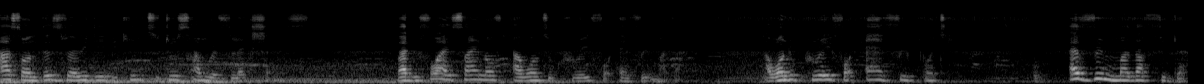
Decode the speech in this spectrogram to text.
us on this very day begin to do some reflections. But before I sign off, I want to pray for every mother. I want to pray for everybody, every mother figure.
